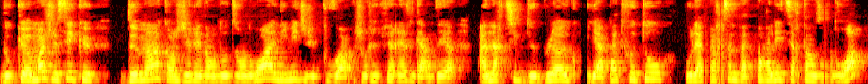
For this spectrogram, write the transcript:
Donc euh, moi, je sais que demain, quand j'irai dans d'autres endroits, limite, je vais pouvoir, je préférerais regarder euh, un article de blog où il n'y a pas de photo, où la personne va te parler de certains endroits,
